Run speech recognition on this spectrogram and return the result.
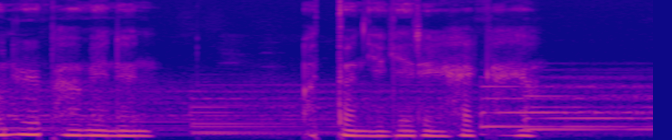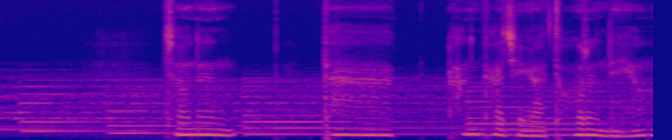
오늘 밤에는 어떤 얘기를 할까요? 저는 딱 한 가지가 떠오르네요.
